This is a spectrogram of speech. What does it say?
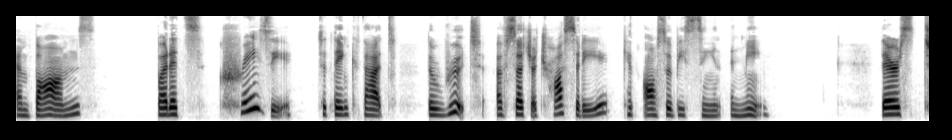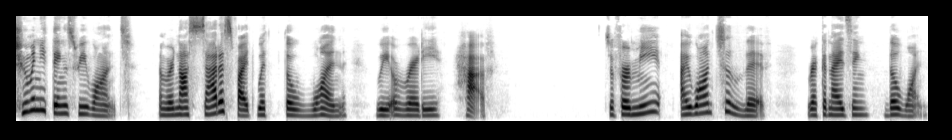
and bombs, but it's crazy to think that the root of such atrocity can also be seen in me. There's too many things we want, and we're not satisfied with the one we already have. So for me, I want to live recognizing the one.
